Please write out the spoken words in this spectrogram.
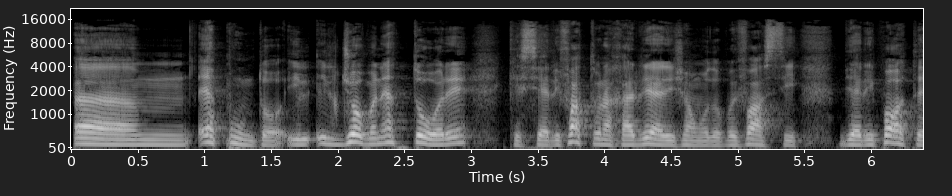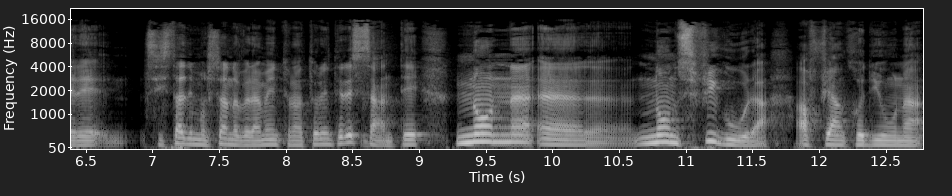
ehm, e appunto il, il, giovane attore che si è rifatto una carriera, diciamo, dopo i fasti di Harry Potter si sta dimostrando veramente un attore interessante, non, eh, non sfigura a fianco di una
